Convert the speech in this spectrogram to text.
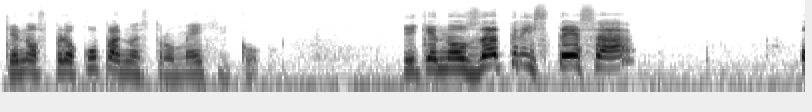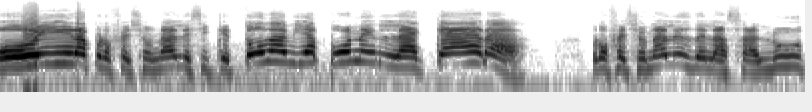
que nos preocupa nuestro México y que nos da tristeza oír a profesionales y que todavía ponen la cara, profesionales de la salud,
